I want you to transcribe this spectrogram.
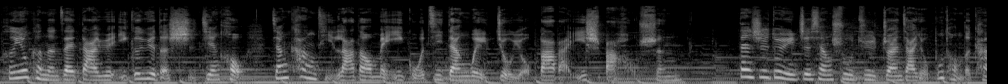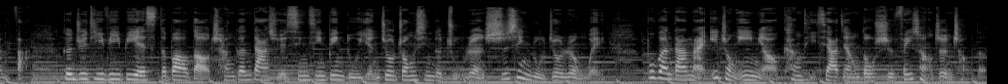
很有可能在大约一个月的时间后，将抗体拉到每一国际单位就有八百一十八毫升。但是对于这项数据，专家有不同的看法。根据 TVBS 的报道，长庚大学新兴病毒研究中心的主任施信如就认为，不管打哪一种疫苗，抗体下降都是非常正常的，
